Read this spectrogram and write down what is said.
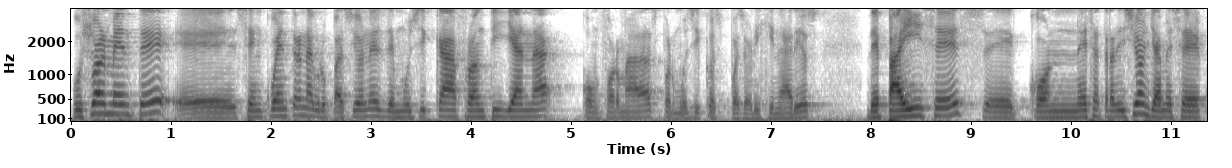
Usualmente eh, se encuentran agrupaciones de música frontillana conformadas por músicos pues originarios de países eh, con esa tradición, llámese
